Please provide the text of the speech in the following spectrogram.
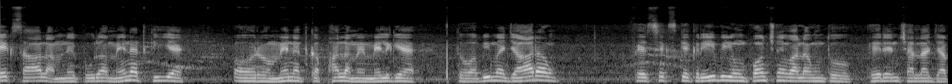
ایک سال ہم نے پورا محنت کی ہے۔ اور محنت کا پھل ہمیں مل گیا ہے۔ تو ابھی میں جا رہا ہوں۔ فیس سکس کے قریب ہی ہوں، پہنچنے والا ہوں۔ تو پھر انشاءاللہ جب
